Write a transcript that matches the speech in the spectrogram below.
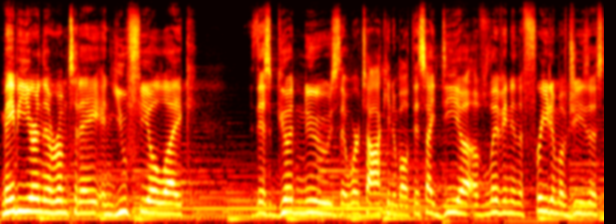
Maybe you're in the room today and you feel like this good news that we're talking about, this idea of living in the freedom of Jesus,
